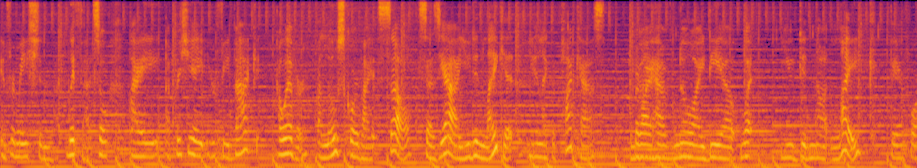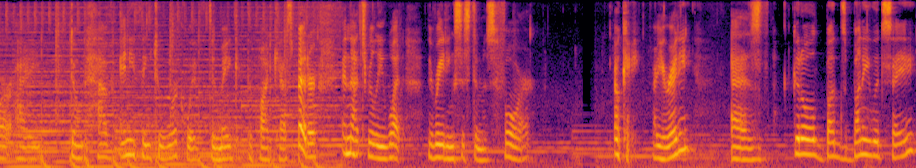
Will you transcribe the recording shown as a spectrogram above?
information with that. So I appreciate your feedback. However, a low score by itself says, yeah, you didn't like it, you didn't like the podcast, but I have no idea what you did not like. Therefore, I don't have anything to work with to make the podcast better. And that's really what the rating system is for. Okay, are you ready? As good old Bugs Bunny would say,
